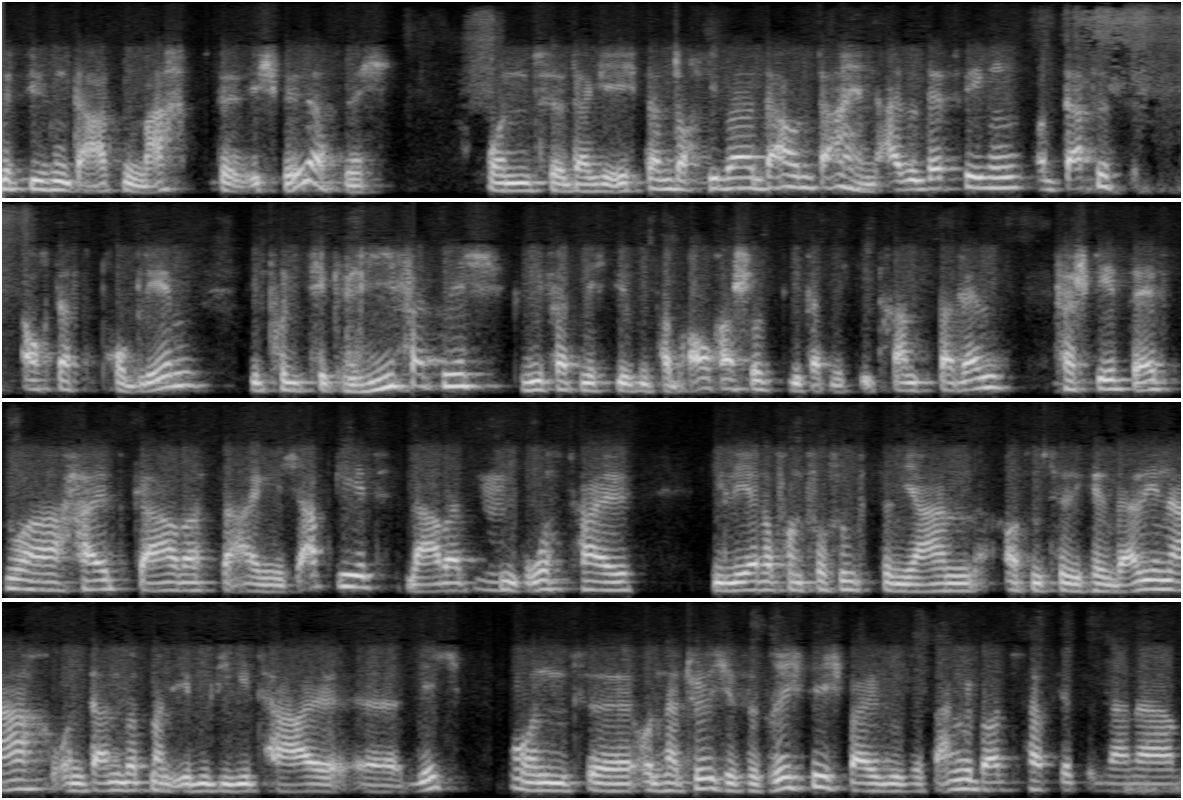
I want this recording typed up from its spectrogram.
mit diesen Daten macht. Ich will das nicht. Und äh, da gehe ich dann doch lieber da und dahin. Also deswegen, und das ist auch das Problem, die Politik liefert nicht, liefert nicht diesen Verbraucherschutz, liefert nicht die Transparenz, versteht selbst nur halb gar, was da eigentlich abgeht, labert mhm. zum Großteil die Lehre von vor 15 Jahren aus dem Silicon Valley nach und dann wird man eben digital äh, nicht. Und, äh, und natürlich ist es richtig, weil du das angedeutet hast jetzt in deiner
